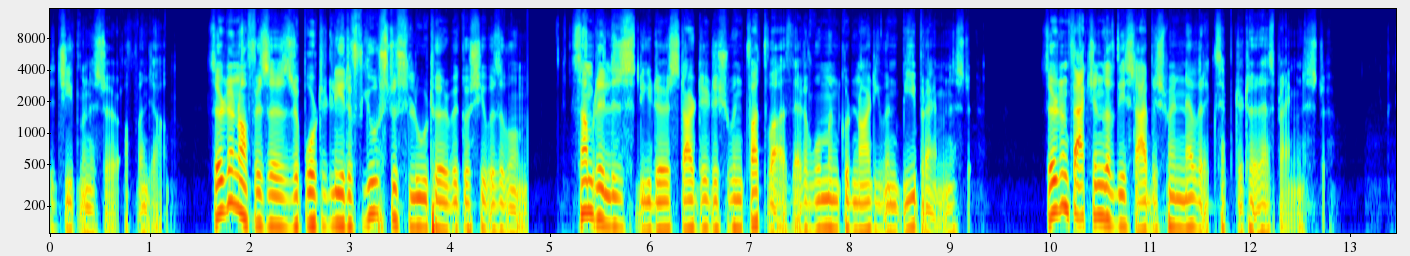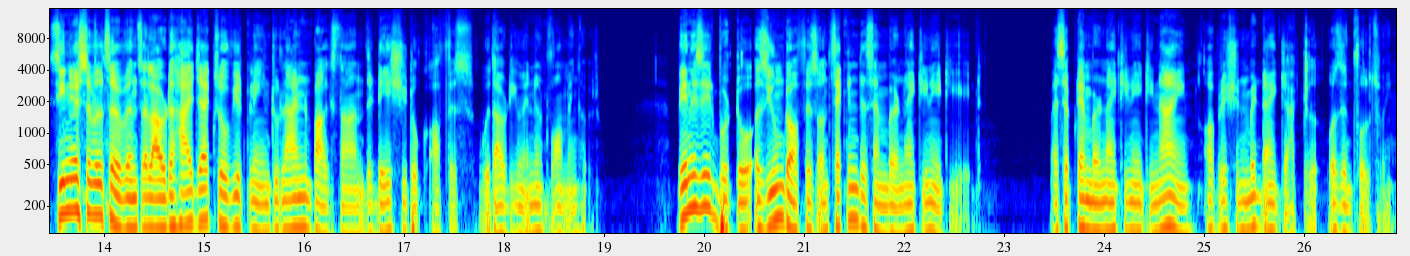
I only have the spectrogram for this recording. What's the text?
the chief minister of Punjab. Certain officers reportedly refused to salute her because she was a woman. Some religious leaders started issuing fatwas that a woman could not even be prime minister. Certain factions of the establishment never accepted her as prime minister. Senior civil servants allowed a hijacked Soviet plane to land in Pakistan the day she took office without even informing her. Benazir Bhutto assumed office on 2nd December 1988. By September 1989, Operation Midnight Jackal was in full swing.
